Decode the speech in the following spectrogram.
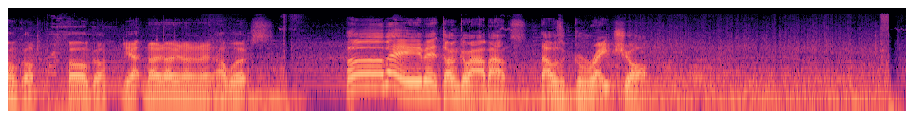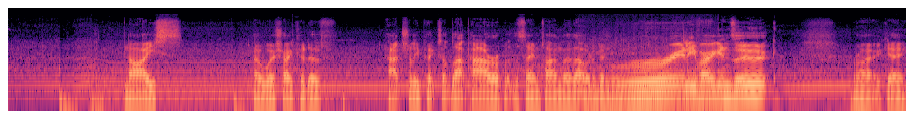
Oh god. Oh god. Yeah, no, no, no, no, that works. Oh baby! Don't go out of bounds. That was a great shot. Nice. I wish I could have actually picked up that power up at the same time though. That would have been really very Zook. Right, okay.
